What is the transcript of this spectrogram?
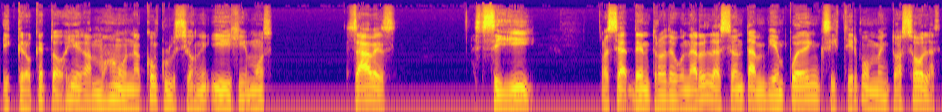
Y creo que todos llegamos a una conclusión y dijimos, ¿sabes? Sí. O sea, dentro de una relación también pueden existir momentos a solas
